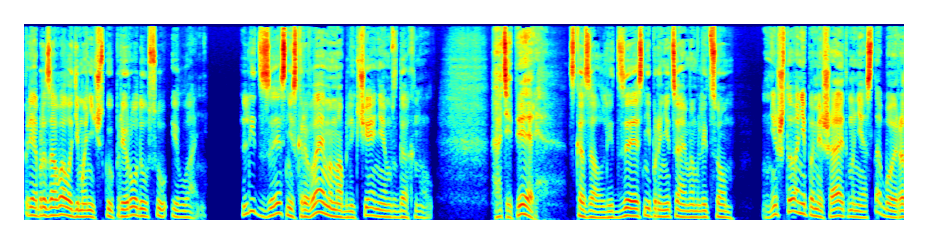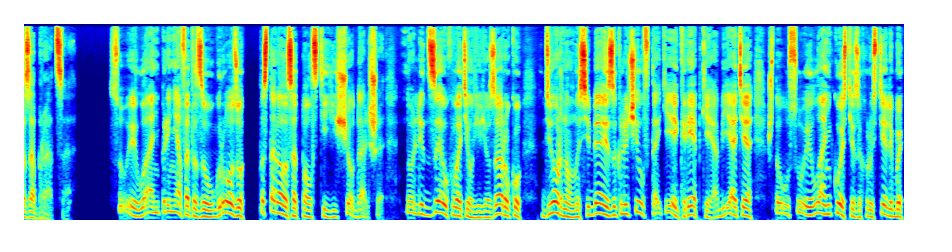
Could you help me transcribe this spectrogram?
преобразовала демоническую природу Су-Илань. Лидзе с нескрываемым облегчением вздохнул. «А теперь», — сказал Лидзе с непроницаемым лицом, — «ничто не помешает мне с тобой разобраться». Суэлань, приняв это за угрозу, постаралась отползти еще дальше, но Лидзе ухватил ее за руку, дернул на себя и заключил в такие крепкие объятия, что у Суэлань кости захрустели бы,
